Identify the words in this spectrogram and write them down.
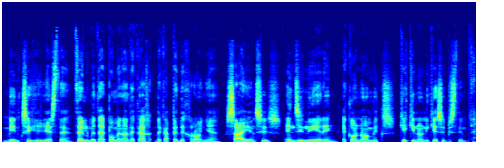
μην ξεγελιέστε, θέλουμε τα επόμενα 10-15 χρόνια sciences, engineering, economics και κοινωνικές επιστήμες. Ε,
